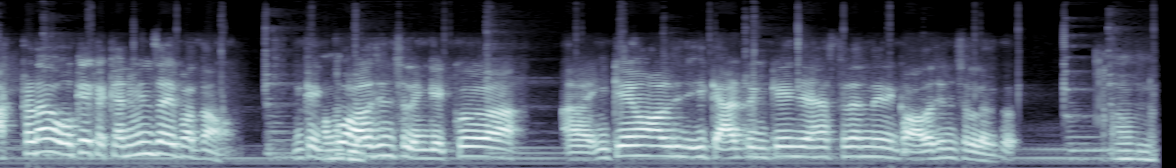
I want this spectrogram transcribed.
అక్కడ ఓకే కన్విన్స్ అయిపోతాం. ఇంకా ఎక్కువ. ఆలోచించలేదు ఇంకా ఎక్కువ ఇంకేం ఆలోచించి ఈ క్యారెక్టర్ ఇంకేం చేస్తాడని నేను ఇంకా ఆలోచించలేదు. అవును.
